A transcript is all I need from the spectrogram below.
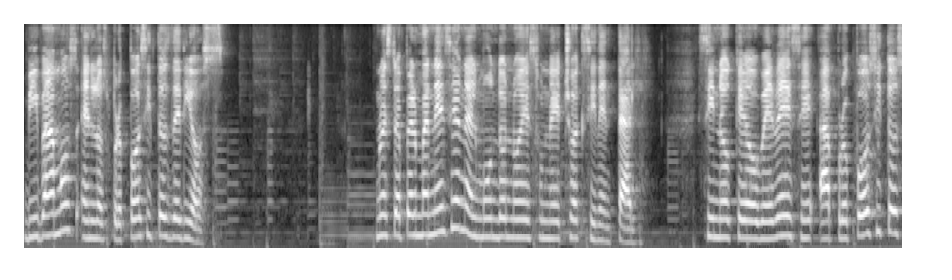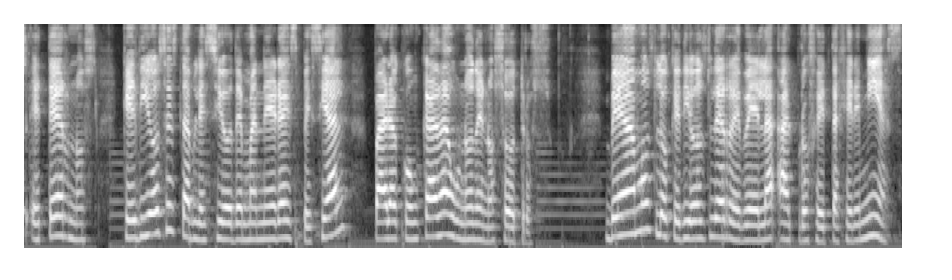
Vivamos en los propósitos de Dios. Nuestra permanencia en el mundo no es un hecho accidental sino que obedece a propósitos eternos que Dios estableció de manera especial para con cada uno de nosotros. Veamos lo que Dios le revela al profeta Jeremías.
